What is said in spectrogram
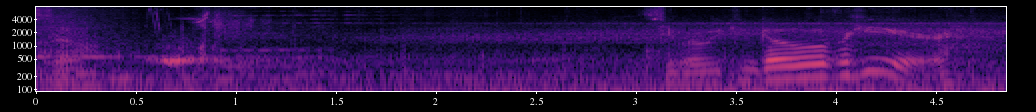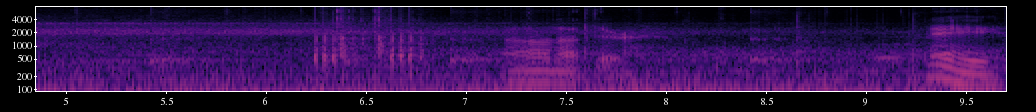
so let's see where we can go over here. Oh, not there. Hey,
